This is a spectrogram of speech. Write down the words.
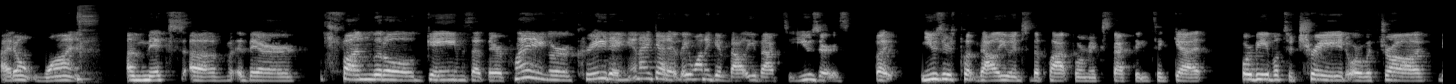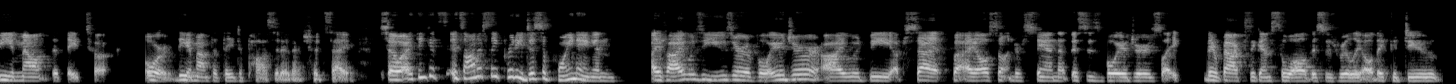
I don't want a mix of their fun little games that they're playing or creating. And I get it, they want to give value back to users, but users put value into the platform expecting to get or be able to trade or withdraw the amount that they took or the amount that they deposited, I should say. So I think it's it's honestly pretty disappointing and if I was a user of Voyager, I would be upset, but I also understand that this is Voyager's like their backs against the wall. This is really all they could do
